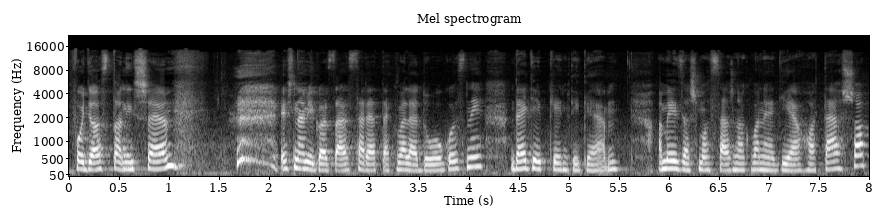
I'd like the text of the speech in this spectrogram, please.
fogyasztani sem, és nem igazán szeretek vele dolgozni, de egyébként igen, a mézes masszázsnak van egy ilyen hatása.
